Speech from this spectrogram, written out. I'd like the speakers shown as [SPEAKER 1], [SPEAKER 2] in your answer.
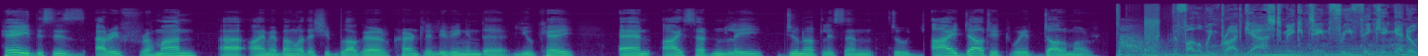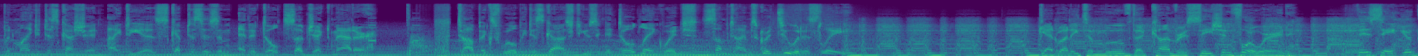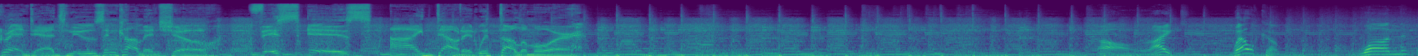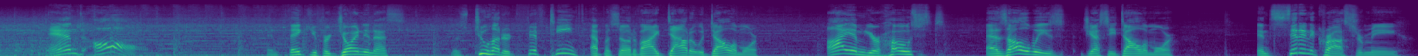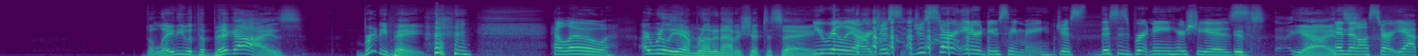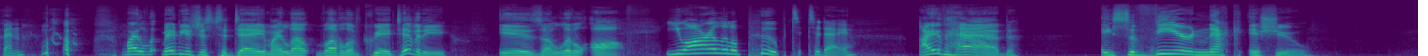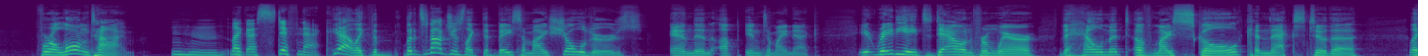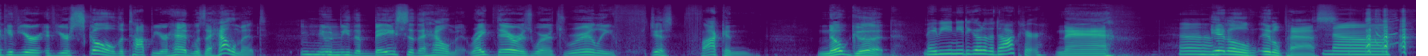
[SPEAKER 1] Hey, this is Arif Rahman. Uh, I'm a Bangladeshi blogger currently living in the UK, and I certainly do not listen to I Doubt It with Dollamore.
[SPEAKER 2] The following broadcast may contain free thinking and open minded discussion, ideas, skepticism, and adult subject matter. Topics will be discussed using adult language, sometimes gratuitously. Get ready to move the conversation forward. This ain't your granddad's news and comment show. This is I Doubt It with Dollamore.
[SPEAKER 3] All right. Welcome, one and all. And thank you for joining us. This 215th episode of I Doubt It with Dollamore. I am your host, as always, Jesse Dollamore. And sitting across from me, the lady with the big eyes, Brittany Page.
[SPEAKER 4] Hello.
[SPEAKER 3] I really am running out of shit to say.
[SPEAKER 4] You really are. Just just start introducing me. Just this is Brittany. Here she is.
[SPEAKER 3] it's yeah, it's,
[SPEAKER 4] and then I'll start yapping.
[SPEAKER 3] my maybe it's just today my le- level of creativity is a little off.
[SPEAKER 4] You are a little pooped today.
[SPEAKER 3] I have had a severe neck issue for a long time. Mm-hmm.
[SPEAKER 4] Like a stiff neck.
[SPEAKER 3] Yeah, like the but it's not just like the base of my shoulders and then up into my neck. It radiates down from where the helmet of my skull connects to the like if your if your skull, the top of your head was a helmet, it would be mm-hmm. the base of the helmet. Right there is where it's really f- just fucking no good.
[SPEAKER 4] Maybe you need to go to the doctor.
[SPEAKER 3] Nah. it'll it'll pass.
[SPEAKER 4] No.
